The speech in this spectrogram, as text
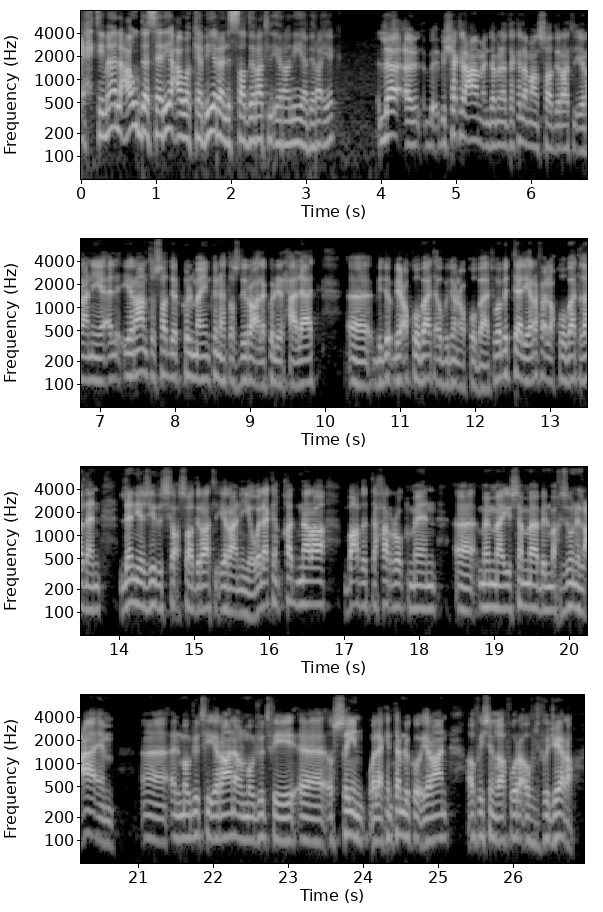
احتمال عودة سريعة وكبيرة للصادرات الإيرانية برأيك؟ لا بشكل عام عندما نتكلم عن الصادرات الإيرانية إيران تصدر كل ما يمكنها تصديره على كل الحالات آه، بعقوبات أو بدون عقوبات. وبالتالي رفع العقوبات غدا لن يزيد الصادرات الإيرانية. ولكن قد نرى بعض التحرك من آه، مما يسمى بالمخزون العائم آه، الموجود في إيران أو الموجود في الصين ولكن تملكه إيران أو في سنغافورة أو في الفجيرة.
